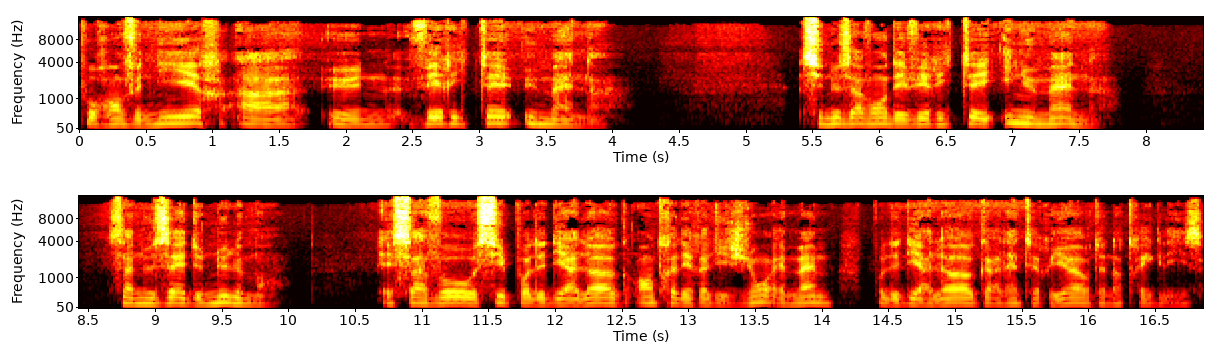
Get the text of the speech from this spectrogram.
pour en venir à une vérité humaine. Si nous avons des vérités inhumaines, ça nous aide nullement. Et ça vaut aussi pour le dialogue entre les religions et même pour le dialogue à l'intérieur de notre Église.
